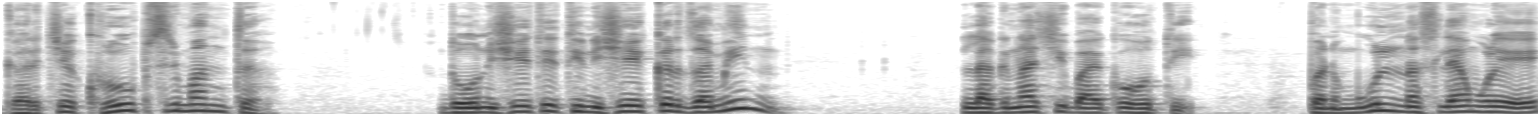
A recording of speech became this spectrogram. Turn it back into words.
घरचे खूप श्रीमंत. दोनशे ते तीनशे एकर जमीन. लग्नाची बायको होती. पण मूल नसल्यामुळे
